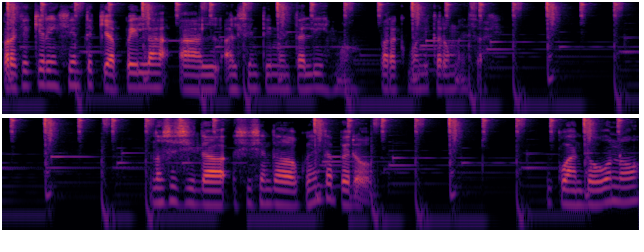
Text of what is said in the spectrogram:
¿Para qué quieren gente que apela al, sentimentalismo para comunicar un mensaje? No sé si, si se han dado cuenta, pero cuando uno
